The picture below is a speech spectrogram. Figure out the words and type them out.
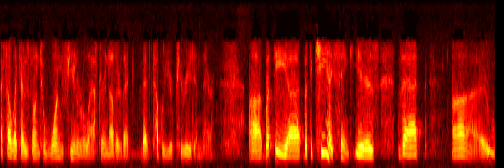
I felt like I was going to one funeral after another that that couple year period in there. Uh, but the uh, but the key, I think, is that uh,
